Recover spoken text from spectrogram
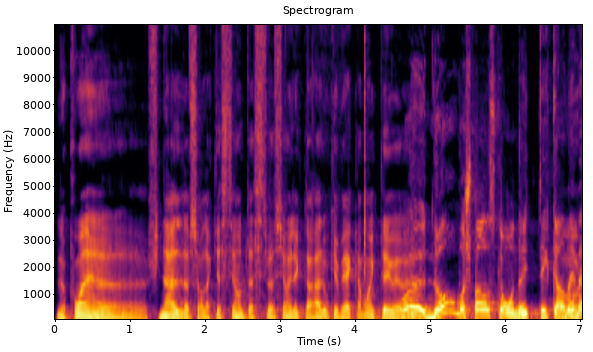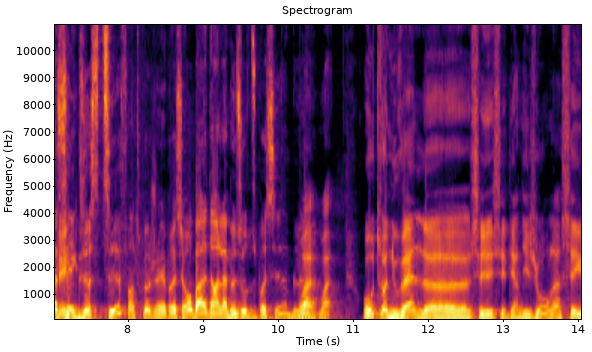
le point euh, final là, sur la question de la situation électorale au Québec, à moins que tu euh... Non, moi je pense qu'on a été quand même assez exhaustif, en tout cas j'ai l'impression, ben, dans la mesure du possible. Ouais, ouais. Autre nouvelle euh, ces, ces, derniers jours, là, c'est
